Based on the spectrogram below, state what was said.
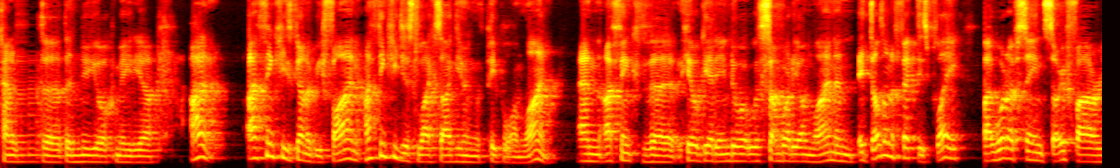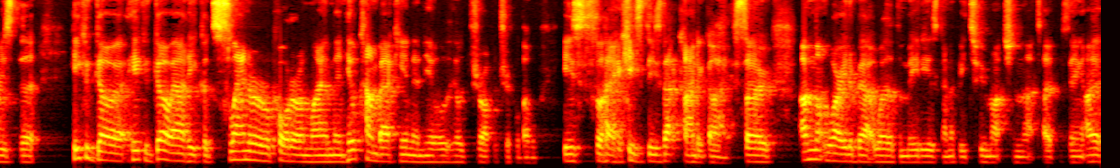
kind of the the New York media? I I think he's going to be fine. I think he just likes arguing with people online. And I think that he'll get into it with somebody online and it doesn't affect his play like what I've seen so far is that he could go he could go out, he could slander a reporter online, and then he'll come back in and he'll he'll drop a triple double. He's like he's he's that kind of guy. So I'm not worried about whether the media is going to be too much and that type of thing. I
